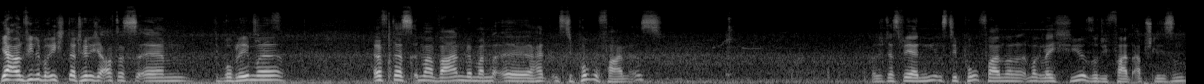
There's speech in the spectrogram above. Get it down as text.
Ja, und viele berichten natürlich auch, dass ähm, die Probleme öfters immer waren, wenn man äh, halt ins Depot gefahren ist. Dadurch, dass wir ja nie ins Depot fahren, sondern immer gleich hier so die Fahrt abschließen,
